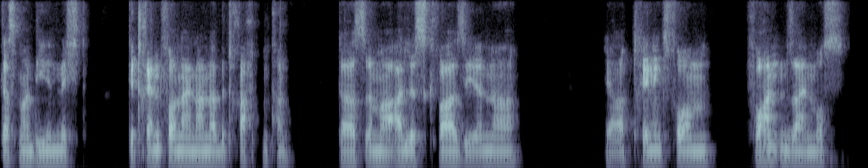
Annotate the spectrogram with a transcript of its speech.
dass man die nicht getrennt voneinander betrachten kann. Da ist immer alles quasi in einer ja, Trainingsform vorhanden sein muss.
